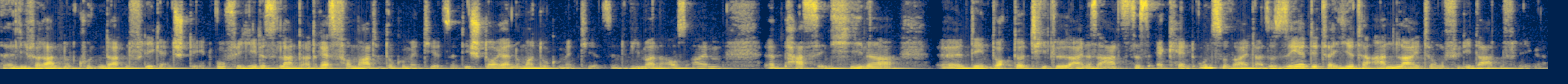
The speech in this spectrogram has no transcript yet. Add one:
Lieferanten- und Kundendatenpflege entstehen, wo für jedes Land Adressformate dokumentiert sind, die Steuernummern dokumentiert sind, wie man aus einem äh, Pass in China äh, den Doktortitel eines Arztes erkennt und so weiter. Also sehr detaillierte Anleitungen für die Datenpflege.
